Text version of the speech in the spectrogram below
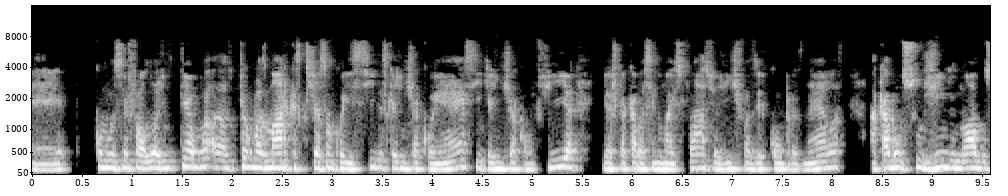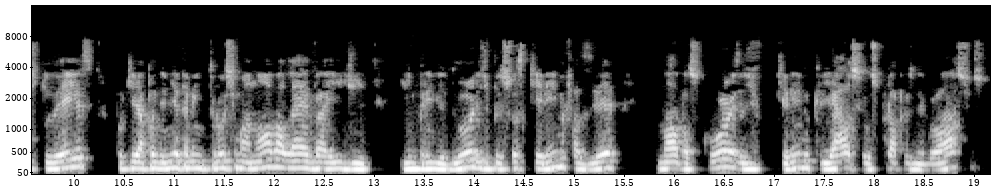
É, como você falou, a gente tem, tem, algumas marcas que já são conhecidas, que a gente já conhece, que a gente já confia, e acho que acaba sendo mais fácil a gente fazer compras nelas. Acabam surgindo novos players, porque a pandemia também trouxe uma nova leva aí de, de empreendedores, de pessoas querendo fazer novas coisas, de, querendo criar os seus próprios negócios.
